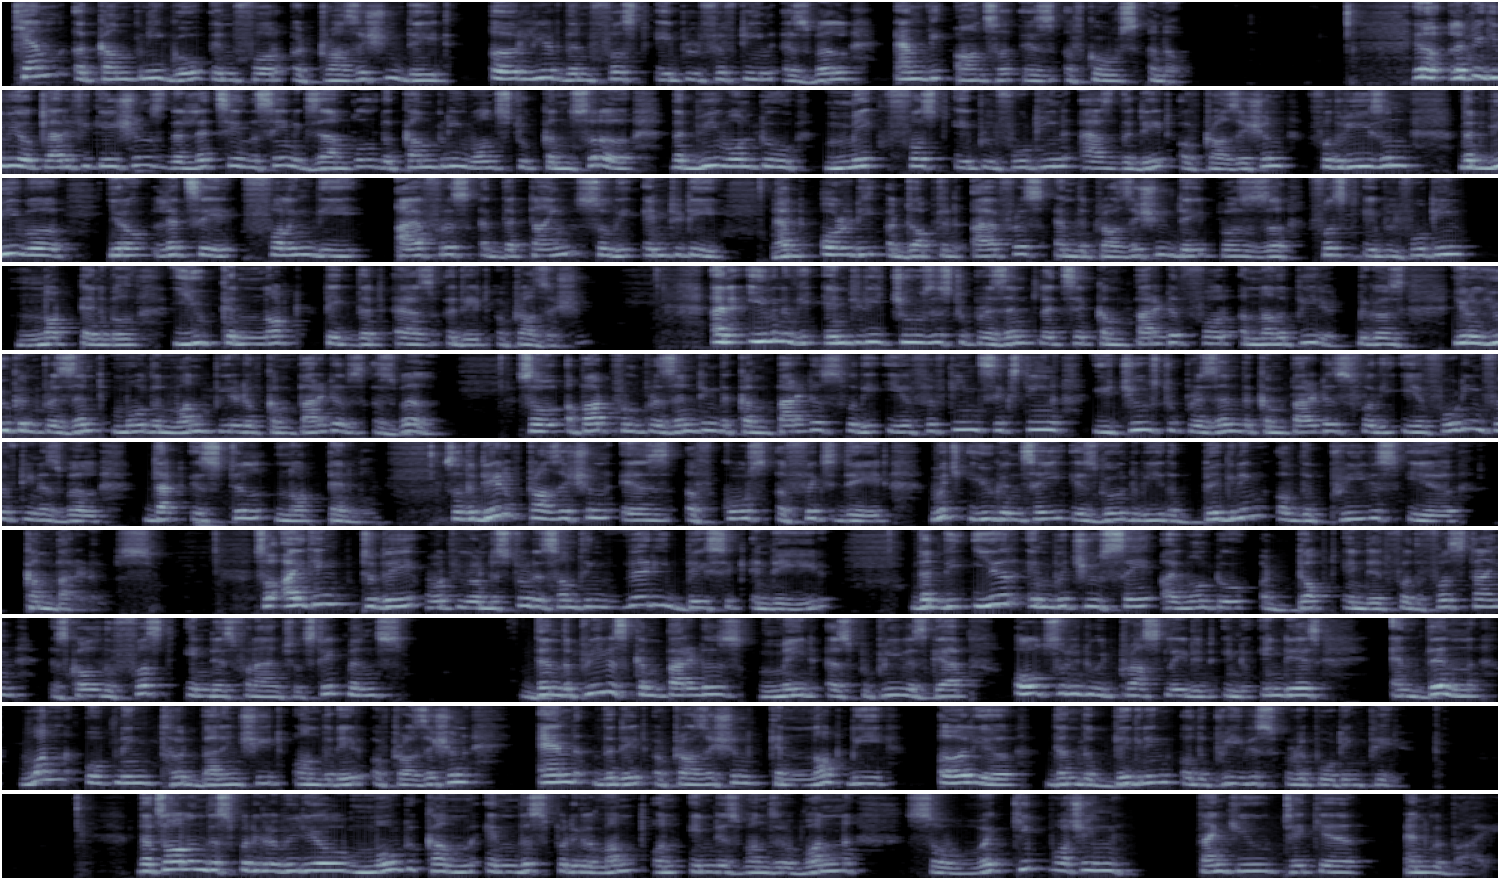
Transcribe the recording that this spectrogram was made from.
can a company go in for a transition date earlier than 1st April 15 as well? And the answer is, of course, a no. You know, let me give you a clarifications that let's say in the same example, the company wants to consider that we want to make 1st April 14 as the date of transition for the reason that we were, you know, let's say following the IFRS at that time. So the entity had already adopted IFRS and the transition date was uh, 1st April 14. Not tenable. You cannot take that as a date of transition. And even if the entity chooses to present, let's say, comparative for another period, because you know you can present more than one period of comparatives as well. So apart from presenting the comparatives for the year 15-16, you choose to present the comparatives for the year 14-15 as well. That is still not tenable. So the date of transition is, of course, a fixed date, which you can say is going to be the beginning of the previous year comparatives. So I think today what we understood is something very basic indeed that the year in which you say I want to adopt Ind AS for the first time is called the first Ind AS financial statements. Then the previous comparatives made as per previous GAAP also need to be translated into Ind AS and then one opening third balance sheet on the date of transition and the date of transition cannot be earlier than the beginning of the previous reporting period. That's all in this particular video. More to come in this particular month on Ind AS 101. So keep watching. Thank you. Take care and goodbye.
